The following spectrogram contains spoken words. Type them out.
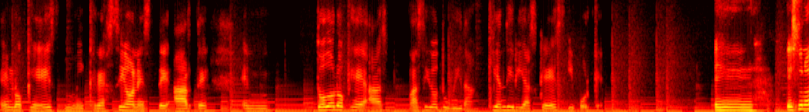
en lo que es mis creaciones de arte, en todo lo que ha sido tu vida. ¿Quién dirías que es y por qué? Eh, es, una,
